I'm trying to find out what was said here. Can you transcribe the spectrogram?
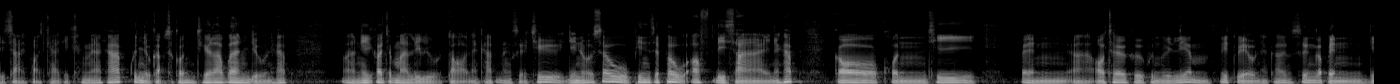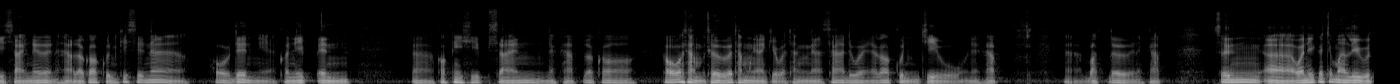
Design Podcast อีกครั้งนะครับ คุณอยู่กับสกลที่รับวันอยู่นะครับวันนี้ก็จะมารีวิวต่อนะครับ หนังสือชื่อ Universal Principle of Design นะครับ ก็คนที่ เป็น author คือคุณ William Lidwell นะครับซึ่งก็เป็นดีไซเนอร์นะฮะแล้วก็คุณ Kritina Holden เนี่ยคนนี้เป็น cognitive science นะครับแล้วก็เขาก็ทำเธอก็ทำงานเกี่ยวกับทางนาซาด้วย แล้วก็คุณจิวนะครับ Butler นะครับซึ่งวันนี้ก็จะมารีวิว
